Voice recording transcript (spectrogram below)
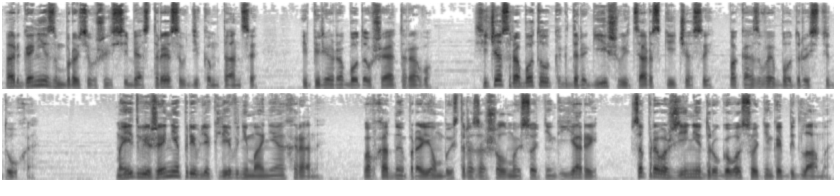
организм, бросивший с себя стресс в диком танце и переработавший отраву, сейчас работал как дорогие швейцарские часы, показывая бодрость духа. Мои движения привлекли внимание охраны. Во входной проем быстро зашел мой сотник Ярый в сопровождении другого сотника Бедлама,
